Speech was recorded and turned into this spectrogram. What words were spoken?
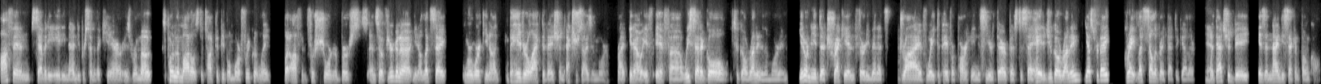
often 70, 80, 90% of the care is remote. It's part of the model is to talk to people more frequently, but often for shorter bursts. And so if you're going to, you know, let's say we're working on behavioral activation, exercising more, right? You know, if if uh, we set a goal to go running in the morning, you don't need to trek in 30 minutes, drive, wait to pay for parking to see your therapist to say, hey, did you go running yesterday? Great, let's celebrate that together. Yeah. What that should be is a 90 second phone call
